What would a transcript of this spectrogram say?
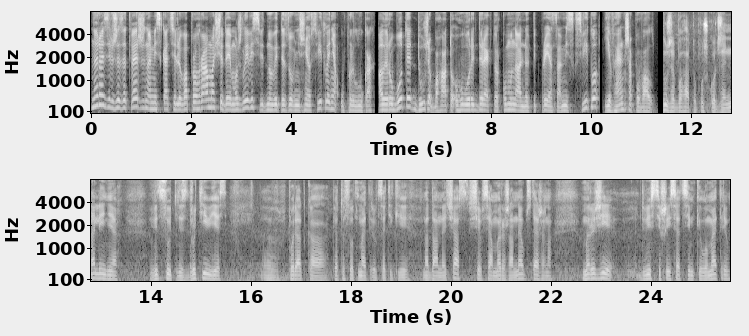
Наразі вже затверджена міська цільова програма, що дає можливість відновити зовнішнє освітлення у прилуках. Але роботи дуже багато, говорить директор комунального підприємства «Міськсвітло» Євген Шаповал. Дуже багато пошкоджень на лініях, відсутність дротів є. Е, Порядка 500 метрів це тільки на даний час. Ще вся мережа не обстежена. Мережі 267 кілометрів,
